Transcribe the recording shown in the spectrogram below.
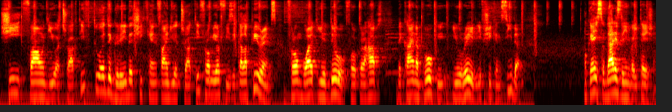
she found you attractive to a degree that she can find you attractive from your physical appearance, from what you do, for perhaps the kind of book you read, if she can see that. Okay, so that is the invitation.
